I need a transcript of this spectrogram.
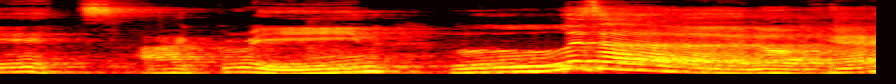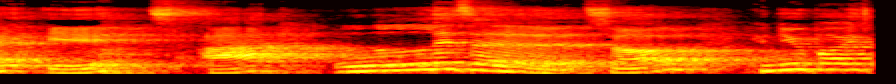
It's a green lizard, okay? It's a lizard. So, can you boys,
